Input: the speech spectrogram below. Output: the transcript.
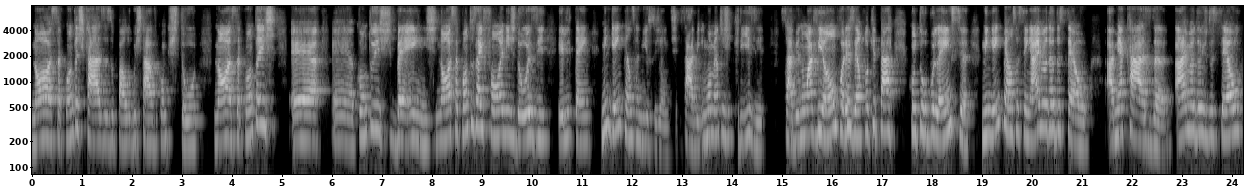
nossa, quantas casas o Paulo Gustavo conquistou, nossa, quantas é, é, quantos bens, nossa, quantos iPhones 12 ele tem. Ninguém pensa nisso, gente, sabe? Em momentos de crise, sabe? Num avião, por exemplo, que está com turbulência, ninguém pensa assim, ai meu Deus do céu, a minha casa, ai meu Deus do céu, o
